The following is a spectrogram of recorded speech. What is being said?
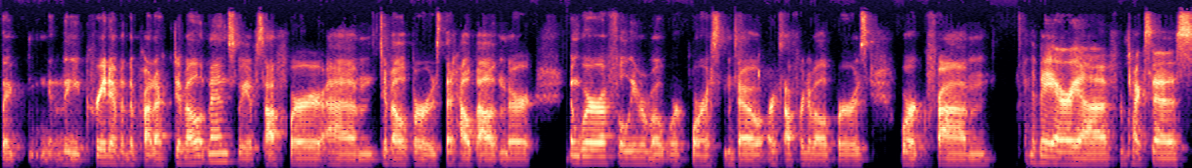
like the creative and the product developments. We have software um, developers that help out and they're and we're a fully remote workforce. And so our software developers work from the Bay Area, from Texas,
